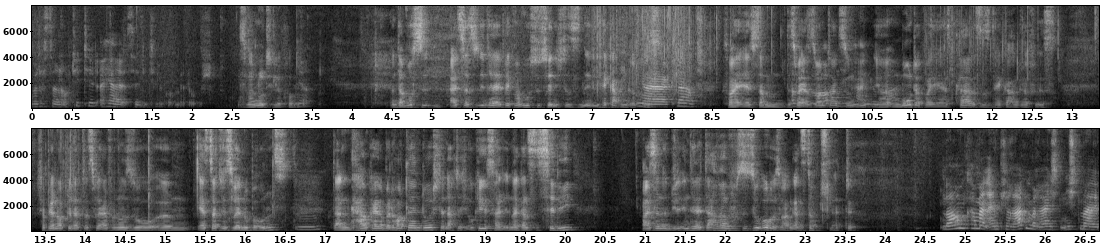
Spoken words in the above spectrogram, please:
war das dann auch die Telekom? Ach ja, das ist ja die Telekom, ja logisch. Das war nur Telekom. Ja, Und da wusste, als das Internet weg war, wusstest du ja nicht, dass es ein Hackerangriff ist. ja klar. Das war ja erst am, das war ja sonntags und ja, am Montag war ja erst klar, dass es ein Hackerangriff ist. Ich habe ja noch gedacht, das wäre einfach nur so, ähm, erst dachte ich, es wäre nur bei uns. Mhm. Dann kam keiner bei der Hotline durch, dann dachte ich, okay, ist halt in der ganzen City. Als dann wieder Internet da war, wusstest du, oh, es war in ganz Deutschland. Warum kann man einen Piratenbereich nicht mal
